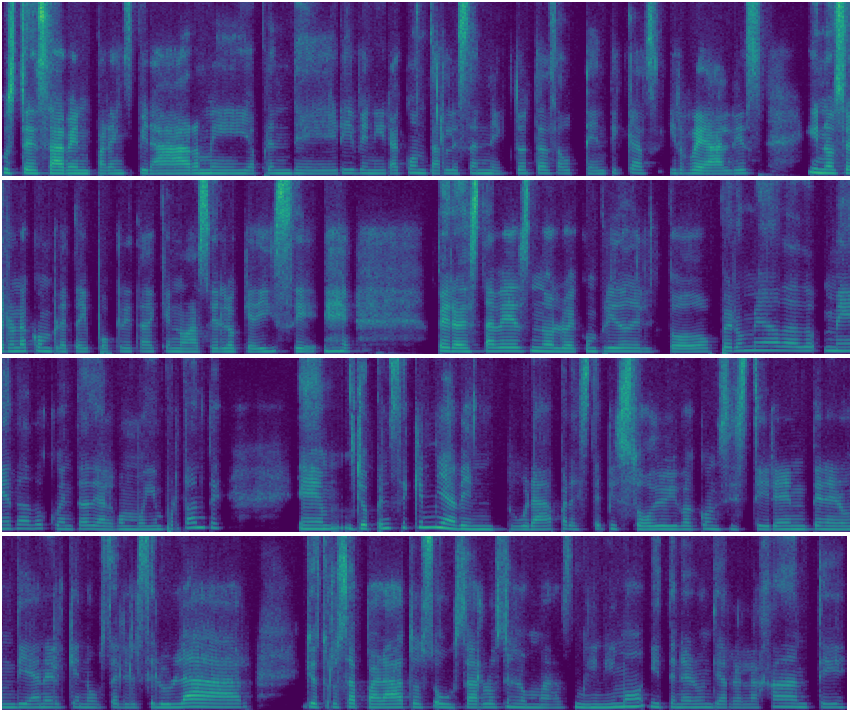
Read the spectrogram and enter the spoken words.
Ustedes saben, para inspirarme y aprender y venir a contarles anécdotas auténticas y reales y no ser una completa hipócrita que no hace lo que dice. Pero esta vez no lo he cumplido del todo, pero me, ha dado, me he dado cuenta de algo muy importante Em, yo pensé que mi aventura para este episodio iba a consistir en tener un día en el que no usaría el celular y otros aparatos o usarlos en lo más mínimo y tener un día relajante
